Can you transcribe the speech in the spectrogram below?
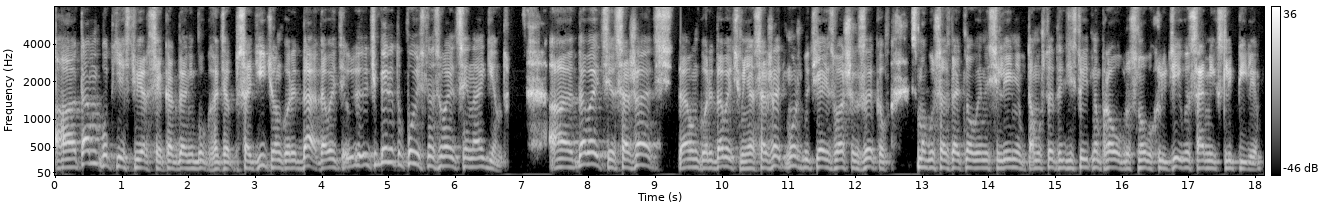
А там вот есть версия, когда они Бога хотят посадить, он говорит, да, давайте. Теперь эта повесть называется «Иноагент». А давайте сажать, да, он говорит, давайте меня сажать, может быть, я из ваших зэков смогу создать новое население, потому что это действительно прообраз новых людей, вы сами их слепили.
